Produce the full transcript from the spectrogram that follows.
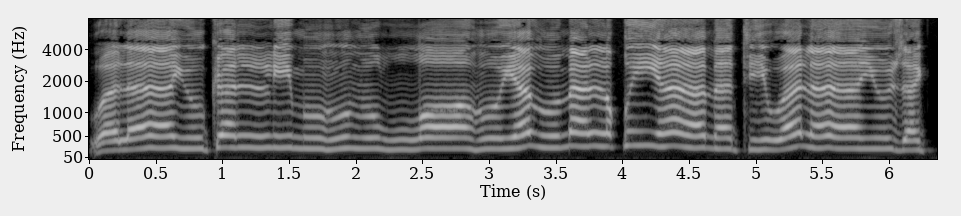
ولا يكلمهم الله يوم القيامة ولا يزكي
